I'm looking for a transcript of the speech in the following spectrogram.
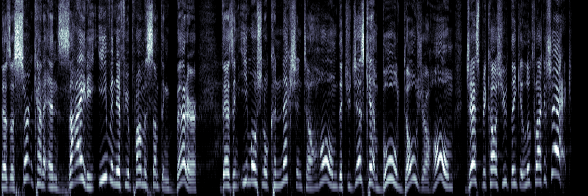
there's a certain kind of anxiety, even if you're promised something better. There's an emotional connection to home that you just can't bulldoze your home just because you think it looks like a shack.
